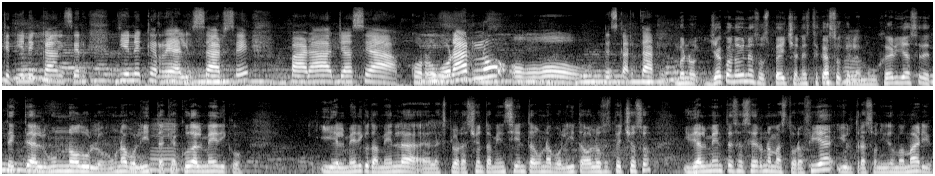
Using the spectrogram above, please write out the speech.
que tiene cáncer tiene que realizarse para ya sea corroborarlo o descartarlo? Bueno, ya cuando hay una sospecha, en este caso que la mujer ya se detecte algún nódulo, una bolita, que acuda al médico y el médico también, la, la, exploración también sienta una bolita o algo sospechoso, idealmente es hacer una mastografía y ultrasonido mamario.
